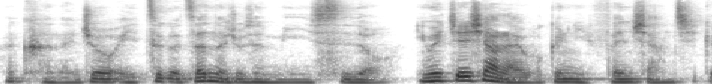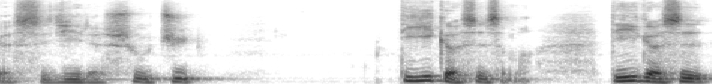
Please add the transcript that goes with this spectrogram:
那可能就诶，这个真的就是迷思哦。因为接下来我跟你分享几个实际的数据。第一个是什么？第一个是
